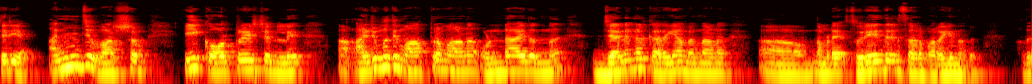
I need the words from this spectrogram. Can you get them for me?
ശരിയാ. അഞ്ച് വർഷം ഈ കോർപ്പറേഷനിൽ അഴിമതി മാത്രമാണ് ഉണ്ടായതെന്ന് ജനങ്ങൾക്കറിയാമെന്നാണ് നമ്മുടെ സുരേന്ദ്രൻ സാർ പറയുന്നത്. അത്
